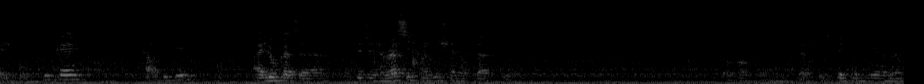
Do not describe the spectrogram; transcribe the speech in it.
k equals 2 case. I look at the degeneracy condition of that field. So okay, I'm just restating here that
